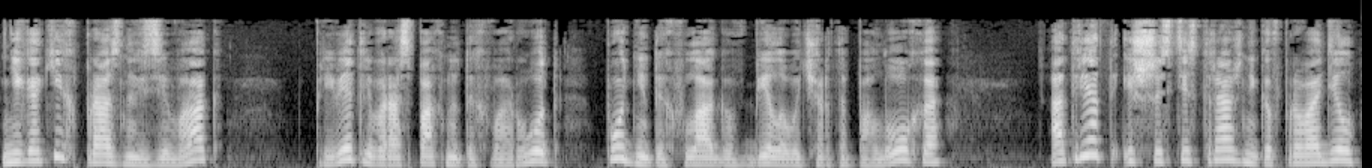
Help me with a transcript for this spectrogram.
Никаких праздных зевак, приветливо распахнутых ворот, поднятых флагов белого чертополоха. Отряд из шести стражников проводил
